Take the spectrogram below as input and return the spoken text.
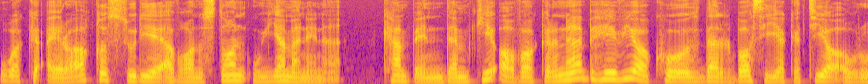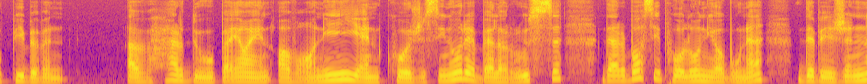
و که عراق، سوریه، افغانستان و یمنین. کمپین دمکی آوا کرنه به هیویا که در باسی یکتیا اوروپی ببن. او هر دو پیاین افغانی ین کج سینور بلاروس در باسی پولونیا بونه دبیجن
